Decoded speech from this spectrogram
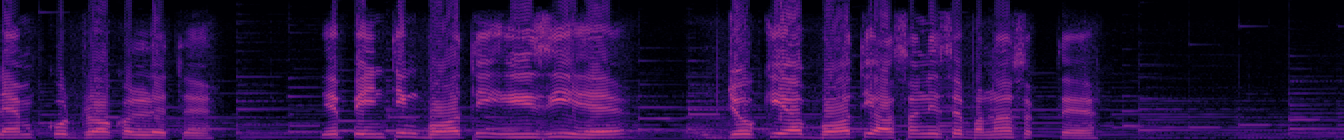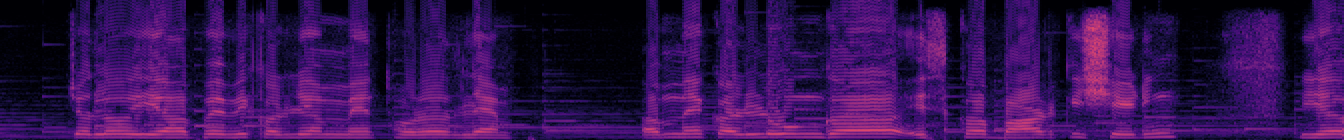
लैम्प को ड्रॉ कर लेते हैं। ये पेंटिंग बहुत ही इजी है, जो कि आप बहुत ही आसानी से बना सकते हैं। चलो, यहाँ पे भी कर लिया मैं थोड़ा लैम्प अब मैं कर लूँगा इसका बार की शेडिंग यह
